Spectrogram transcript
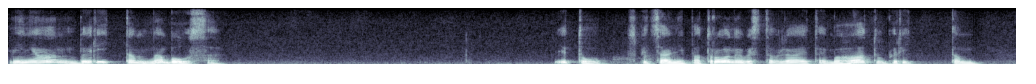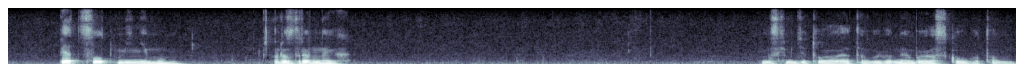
Мініган беріть там на боса. І то спеціальні патрони виставляєте, багато, беріть там 500 мінімум розривних. На схемді туалета ви не обов'язково там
